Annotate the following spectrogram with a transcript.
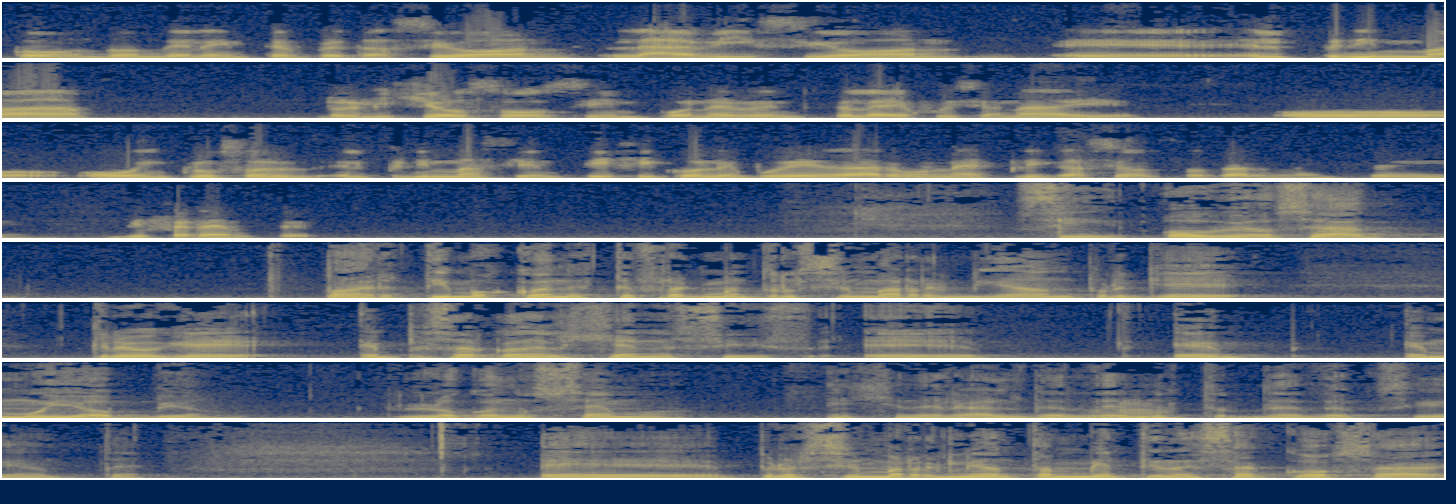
donde la interpretación, la visión, el prisma religioso, sin poner en tela de juicio a nadie, o, o incluso el, el, prisma científico le puede dar una explicación totalmente diferente. Sí, obvio, o sea, partimos con este fragmento del Silmarillion porque creo que empezar con el Génesis eh, em, es, muy obvio, lo conocemos en general desde, desde Occidente. Eh, pero el Silmarillion también tiene esa cosa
